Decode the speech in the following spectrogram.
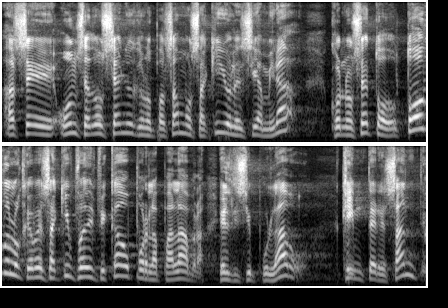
Hace 11, 12 años que nos pasamos aquí, yo le decía, mira, conoce todo. Todo lo que ves aquí fue edificado por la palabra, el discipulado. Qué interesante.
